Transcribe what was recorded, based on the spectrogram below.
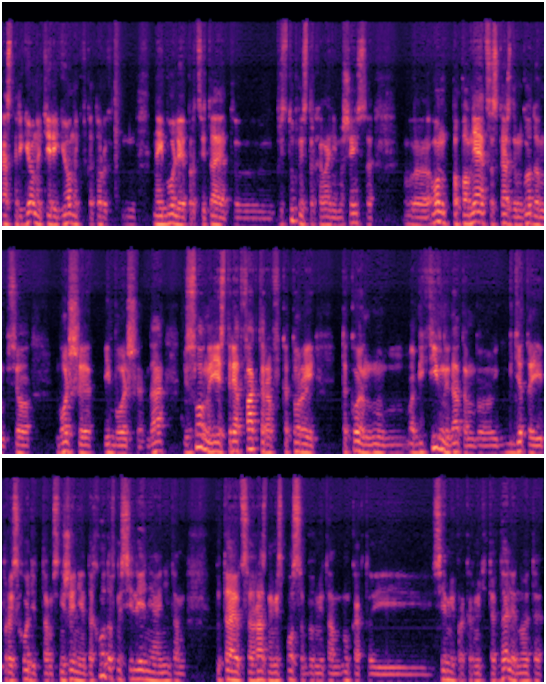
красные регионы, те регионы, в которых наиболее процветает э, преступность, страхование мошенничество, он пополняется с каждым годом все больше и больше, да. Безусловно, есть ряд факторов, которые такой ну, объективный, да, там где-то и происходит там снижение доходов населения, они там пытаются разными способами там, ну, как-то и семьи прокормить и так далее, но это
